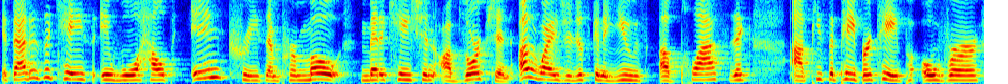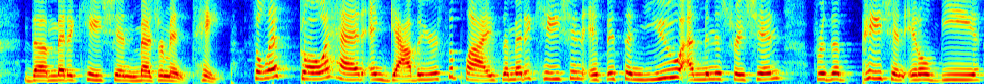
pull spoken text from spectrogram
If that is the case, it will help increase and promote medication absorption. Otherwise, you're just gonna use a plastic uh, piece of paper tape over the medication measurement tape. So let's go ahead and gather your supplies. The medication, if it's a new administration for the patient, it'll be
